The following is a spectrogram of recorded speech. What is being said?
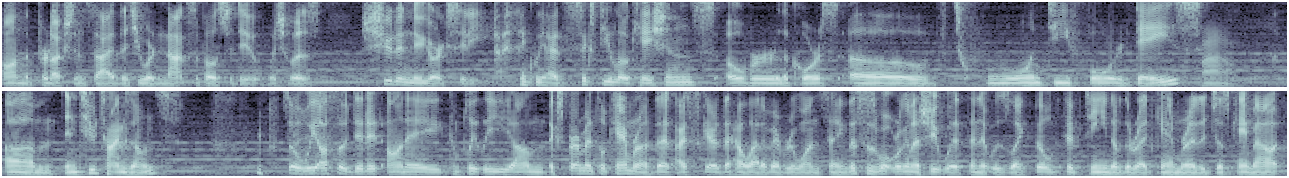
on the production side that you were not supposed to do, which was shoot in New York City. I think we had 60 locations over the course of 24 days Wow. um, in two time zones. So we also did it on a completely um, experimental camera that I scared the hell out of everyone, saying this is what we're going to shoot with, and it was like build 15 of the red camera. It just came out,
